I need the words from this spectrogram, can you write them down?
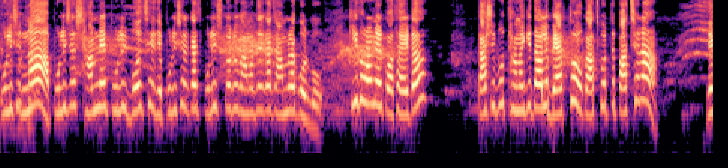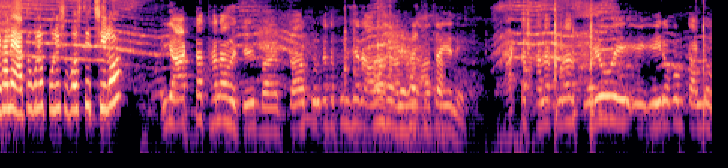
পুলিশের না পুলিশের সামনে পুলিশ বলছে যে পুলিশের কাজ পুলিশ করুক আমাদের কাজ আমরা করব। কি ধরনের কথা এটা? কাশীপুর থানা কি তাহলে ব্যর্থ? কাজ করতে পারছে না? যেখানে এতগুলো পুলিশ উপস্থিত ছিল? এই আটটা থানা হয়েছে কলকাতা পুলিশের আওতায় এনে। এইরকম তাণ্ডব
